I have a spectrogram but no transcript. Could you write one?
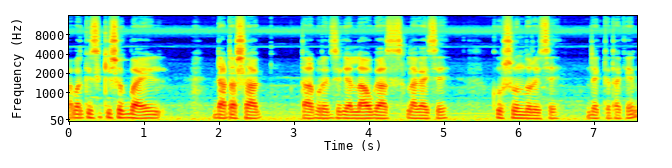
আবার কিছু কৃষক ভাই ডাটা শাক, তারপরে হচ্ছে গিয়ে লাউ গাছ লাগাইছে, খুব সুন্দর হয়েছে। দেখতে থাকেন।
